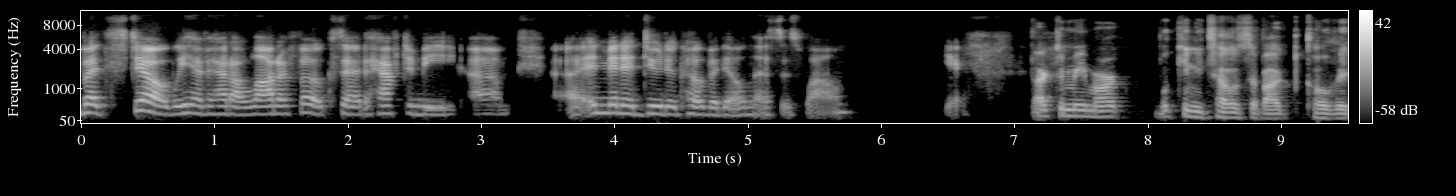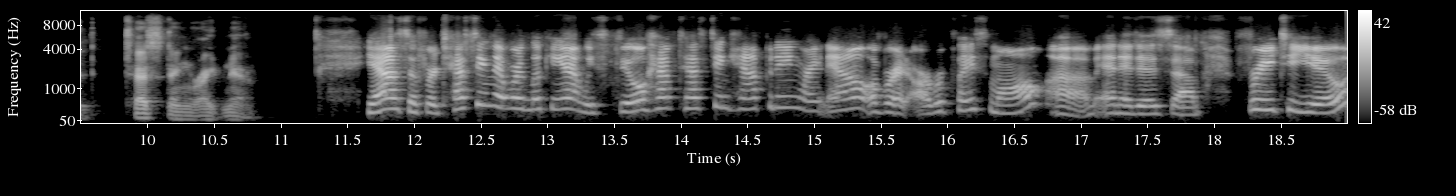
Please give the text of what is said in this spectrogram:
but still, we have had a lot of folks that have to be um, uh, admitted due to COVID illness as well. Yeah. Dr. Memark, what can you tell us about COVID testing right now? Yeah, so for testing that we're looking at, we still have testing happening right now over at Arbor Place Mall, um, and it is um, free to you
